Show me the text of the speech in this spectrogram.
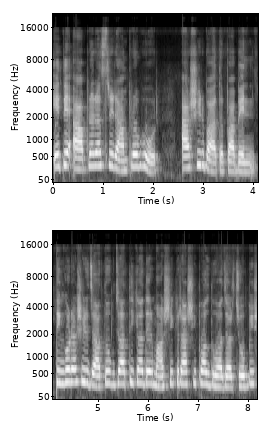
এতে আপনারা শ্রীরামপ্রভুর আশীর্বাদ পাবেন। সিংহরাশির জাতক জাতিকাদের মাসিক রাশিফল দু হাজার চব্বিশ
